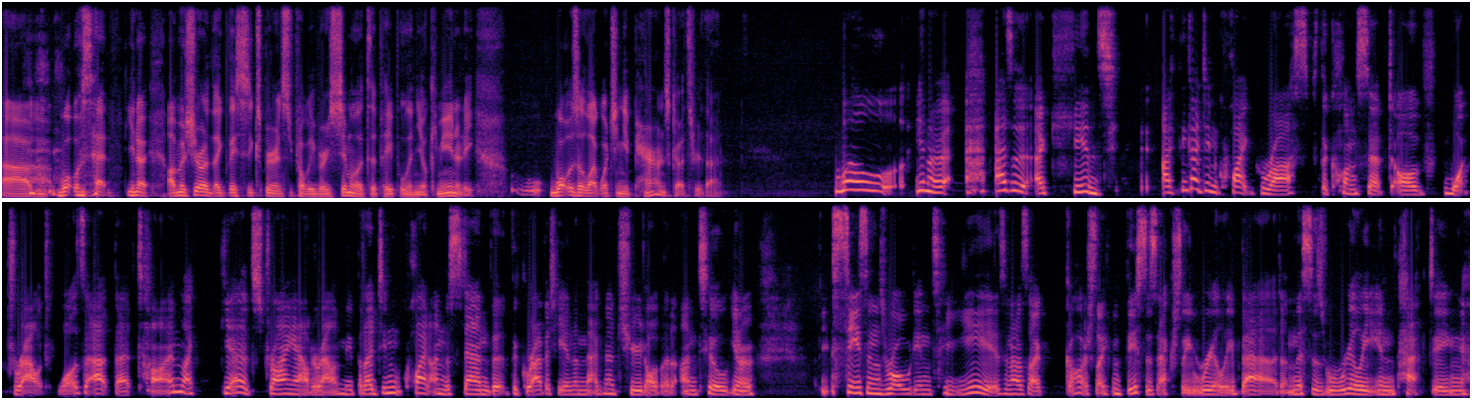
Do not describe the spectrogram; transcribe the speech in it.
Um, what was that? You know, I'm sure like this experience is probably very similar to people in your community. What was it like watching your parents go through that? Well, you know, as a, a kid, I think I didn't quite grasp the concept of what drought was at that time. Like, yeah, it's drying out around me, but I didn't quite understand the, the gravity and the magnitude of it until, you know, seasons rolled into years. And I was like, gosh, like this is actually really bad. And this is really impacting,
